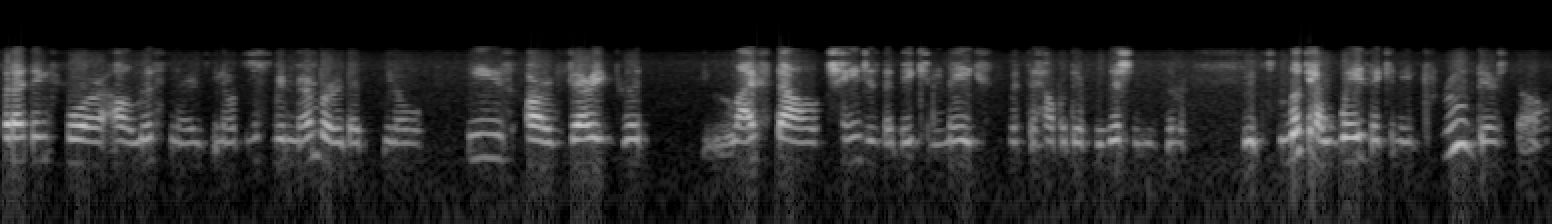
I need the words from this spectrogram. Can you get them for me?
But I think for our listeners, you know, to just remember that, you know, these are very good lifestyle changes that they can make with the help of their physicians. Or look at ways they can improve their self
